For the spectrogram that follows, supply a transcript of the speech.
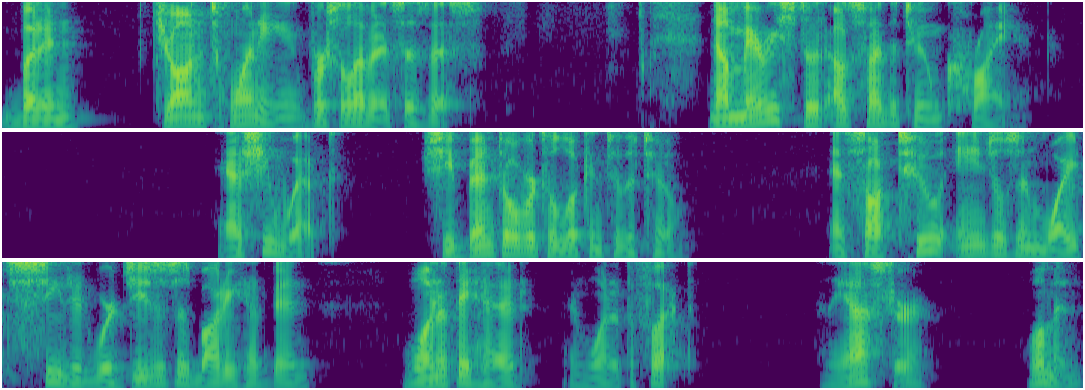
But in John 20, verse 11, it says this Now Mary stood outside the tomb crying. As she wept, she bent over to look into the tomb and saw two angels in white seated where Jesus' body had been, one at the head and one at the foot. And they asked her, Woman,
